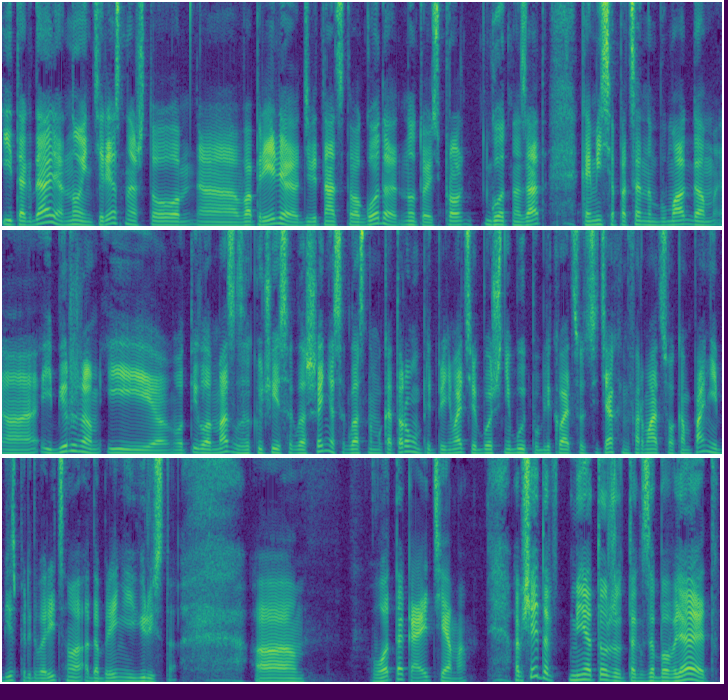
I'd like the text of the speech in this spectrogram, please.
и так далее, но интересно, что а, в апреле 2019 года, ну, то есть про, год назад, комиссия по ценным бумагам а, и биржам и вот Илон Маск заключили соглашение, согласно которому предприниматель больше не будет публиковать в соцсетях информацию о компании без предварительного одобрения юриста. А, вот такая тема. Вообще это меня тоже так забавляет,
